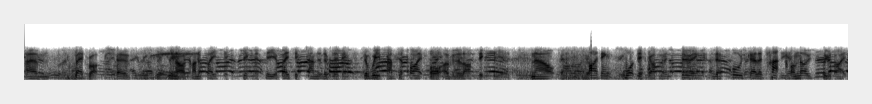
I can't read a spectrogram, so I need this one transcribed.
um, bedrocks of you know a kind of basic dignity, a basic standard of living that we've had to fight for over the last 60 years. Now, I think what this government's doing, is a full-scale attack on those two rights,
